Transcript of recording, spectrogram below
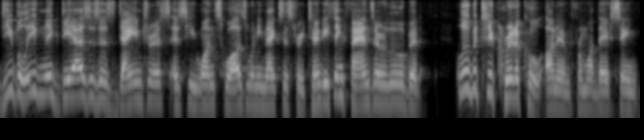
do you believe Nick Diaz is as dangerous as he once was when he makes his return? Do you think fans are a little bit a little bit too critical on him from what they've seen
